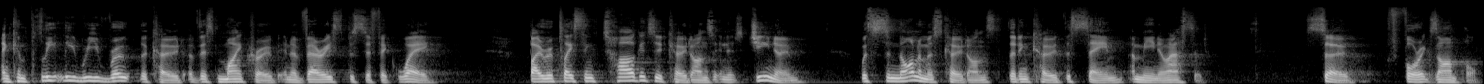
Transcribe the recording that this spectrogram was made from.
and completely rewrote the code of this microbe in a very specific way by replacing targeted codons in its genome with synonymous codons that encode the same amino acid. So, for example,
